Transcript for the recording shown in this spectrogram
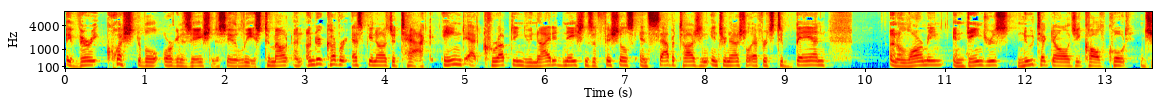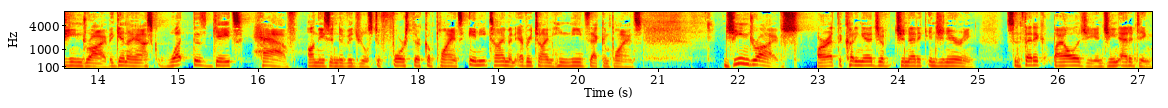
a very questionable organization, to say the least, to mount an undercover espionage attack aimed at corrupting United Nations officials and sabotaging international efforts to ban an alarming and dangerous new technology called, quote, gene drive. Again, I ask, what does Gates have on these individuals to force their compliance anytime and every time he needs that compliance? Gene drives are at the cutting edge of genetic engineering, synthetic biology, and gene editing.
